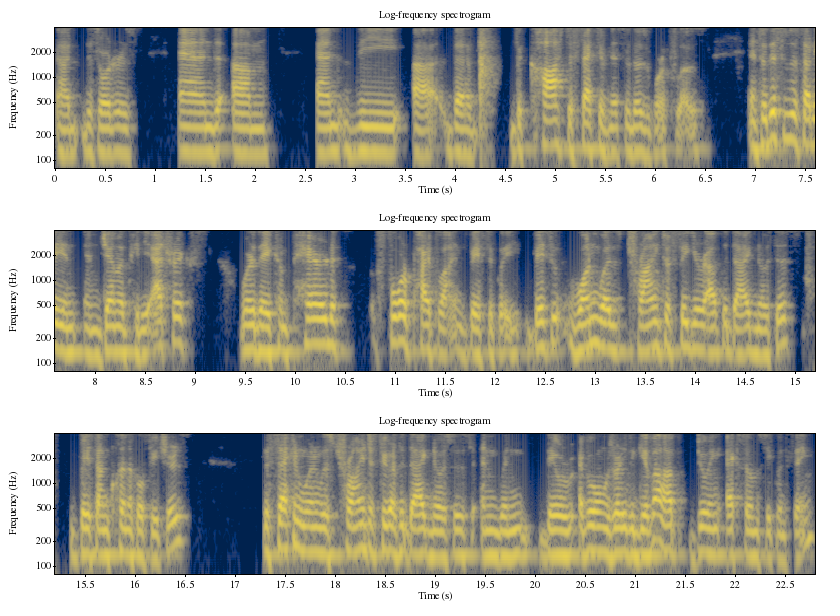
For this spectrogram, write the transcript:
uh, disorders and um, and the uh, the the cost effectiveness of those workflows. And so this was a study in, in JAMA Pediatrics where they compared four pipelines basically. Basically, one was trying to figure out the diagnosis based on clinical features. The second one was trying to figure out the diagnosis, and when they were everyone was ready to give up, doing exome sequencing.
